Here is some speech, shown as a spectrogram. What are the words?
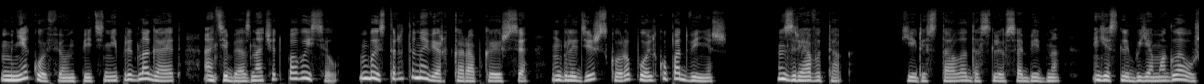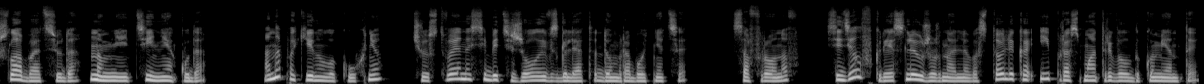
«Мне кофе он пить не предлагает, а тебя, значит, повысил. Быстро ты наверх карабкаешься. Глядишь, скоро польку подвинешь». «Зря вы так». Кире стало до слез обидно. «Если бы я могла, ушла бы отсюда, но мне идти некуда». Она покинула кухню, чувствуя на себе тяжелый взгляд домработницы. Сафронов сидел в кресле у журнального столика и просматривал документы.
